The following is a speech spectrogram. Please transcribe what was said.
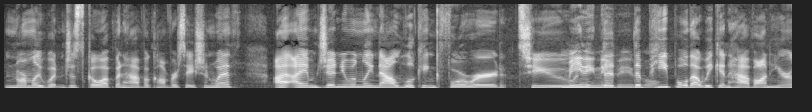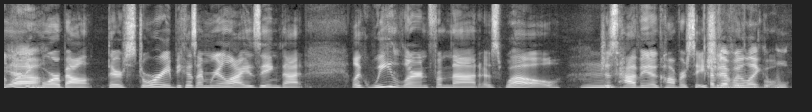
normally wouldn't just go up and have a conversation with i, I am genuinely now looking forward to Meeting the, the people. people that we can have on here and Yeah. learning more about their story because i'm realizing that like we learn from that as well just having a conversation Mm-hmm. I've definitely like people.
